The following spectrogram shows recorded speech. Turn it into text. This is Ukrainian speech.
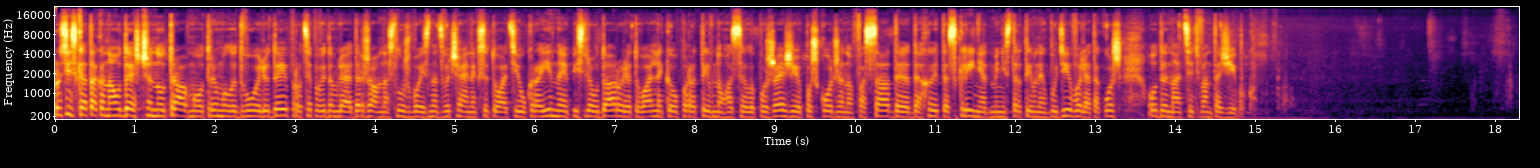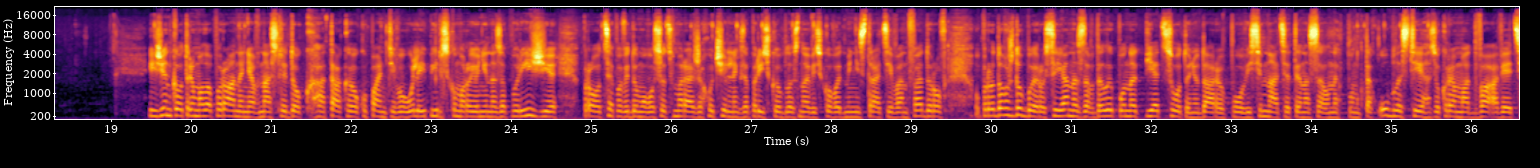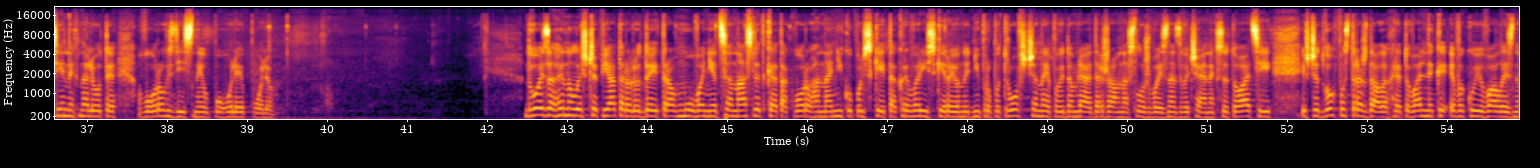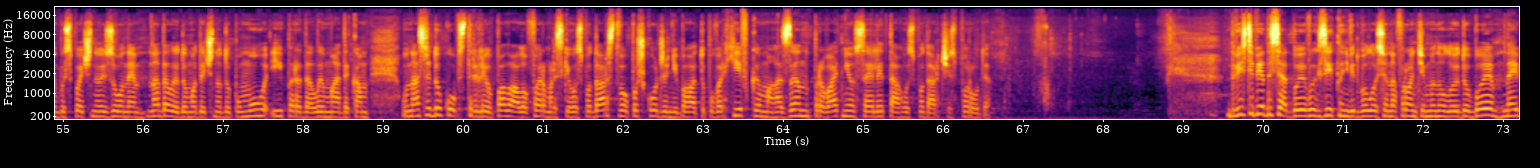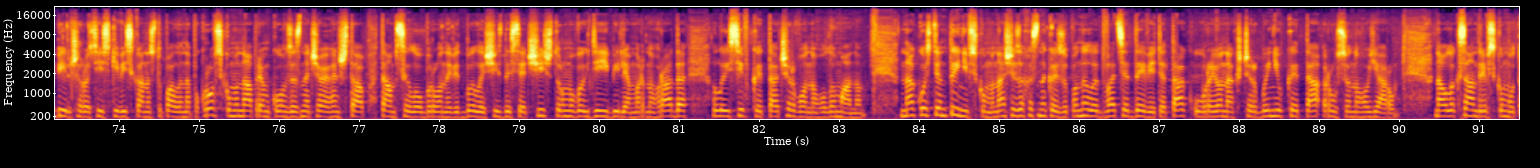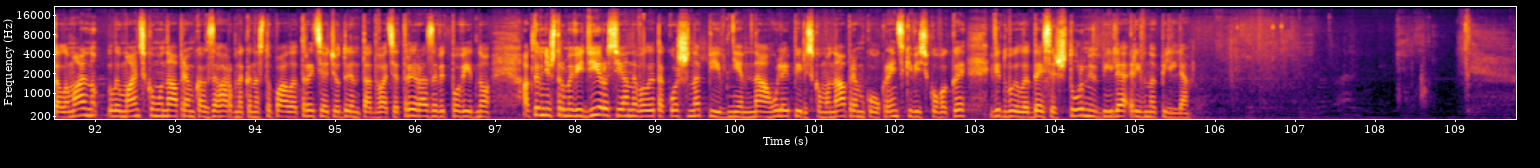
Російська атака на Одещину. Травми отримали двоє людей. Про це повідомляє Державна служба із надзвичайних ситуацій України. Після удару рятувальники оперативно гасили пожежі. Пошкоджено фасади, дахи та скління адміністративних будівель, а також 11 вантажівок. І жінка отримала поранення внаслідок атаки окупантів у Гуляйпільському районі на Запоріжжі. Про це повідомив у соцмережах очільник Запорізької обласної військової адміністрації Іван Федоров. Упродовж доби росіяни завдали понад 5 сотень ударів по 18 населених пунктах області. Зокрема, два авіаційних нальоти ворог здійснив по Гуляйполю. Двоє загинули, ще п'ятеро людей травмовані. Це наслідки атак ворога на Нікопольський та Криворізький райони Дніпропетровщини. Повідомляє Державна служба із надзвичайних ситуацій. І ще двох постраждалих рятувальники евакуювали з небезпечної зони, надали домедичну допомогу і передали медикам. Унаслідок обстрілів палало фермерське господарство, пошкоджені багатоповерхівки, магазин, приватні оселі та господарчі споруди. 250 бойових зіткнень відбулося на фронті минулої доби. Найбільше російські війська наступали на Покровському напрямку, зазначає Генштаб. Там сили оборони відбили 66 штурмових дій біля Мирнограда, Лисівки та Червоного Лиману. На Костянтинівському наші захисники зупинили 29 атак у районах Щербинівки та Русиного Яру. На Олександрівському та Лиманському напрямках загарбники наступали 31 та 23 рази відповідно. Активні штурмові дії росіяни вели також на півдні. На Гуляйпільському напрямку українські військовики відбили 10 штурмів біля Рівнопілля.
